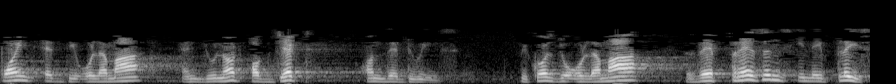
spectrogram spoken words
point at the ulama and do not object on their doings. Because the ulama, their presence in a place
